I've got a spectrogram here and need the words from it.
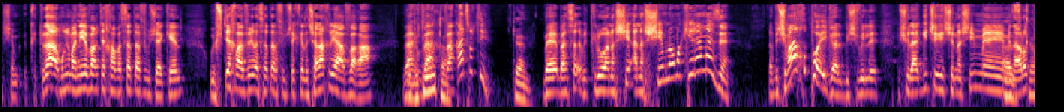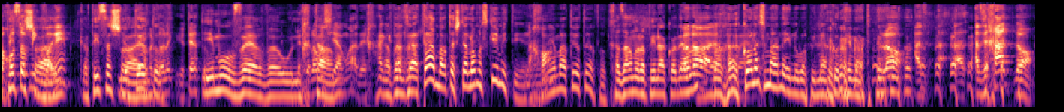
אתה יודע, אומרים, אני העברתי לך בעשרת אלפים שקל, הוא הבטיח להעביר לי עשרת אלפים שקל, שלח לי העברה. ועקץ אותי. כן. כאילו, אנשים, אנשים לא מכירים את זה. אז בשביל מה אנחנו פה, יגאל? בשביל, בשביל להגיד ש, שנשים אה, מנהלות פחות טוב אשראי- מגברים? כרטיס אשראי, יותר אבל טוב. יותר טוב. אם הוא עובר והוא זה לא מה שהיא נחתם, אמרה, דרך אגב. אבל זה אתה אמרת שאתה לא מסכים איתי. נכון. אני אמרתי יותר טוב. חזרנו לפינה הקודמת. לא, לא, אנחנו- כל הזמן היינו בפינה הקודמת. לא, אז, אז, אז אחד, לא.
